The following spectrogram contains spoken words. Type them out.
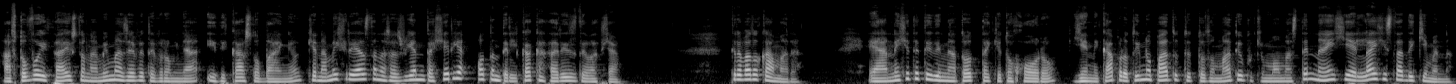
Αυτό βοηθάει στο να μην μαζεύετε βρωμιά, ειδικά στο μπάνιο, και να μην χρειάζεται να σας βγαίνει τα χέρια όταν τελικά καθαρίζετε βαθιά. Κρεβατοκάμαρα. Εάν έχετε τη δυνατότητα και το χώρο, γενικά προτείνω πάντοτε το δωμάτιο που κοιμόμαστε να έχει ελάχιστα αντικείμενα.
